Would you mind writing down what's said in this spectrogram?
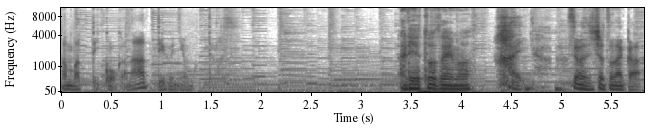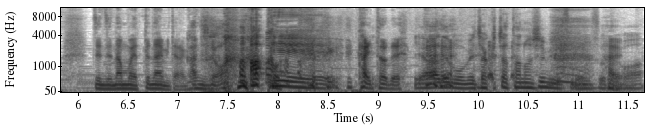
頑張っていこうかなっていうふうに思ってます。ありがとうございます。はい。すいません。ちょっとなんか全然何もやってないみたいな感じの回答で。いやーでもめちゃくちゃ楽しみですねそれは、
